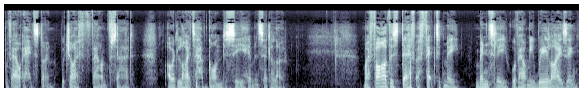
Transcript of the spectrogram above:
without a headstone, which I found sad. I would like to have gone to see him and said hello. My father's death affected me mentally without me realizing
